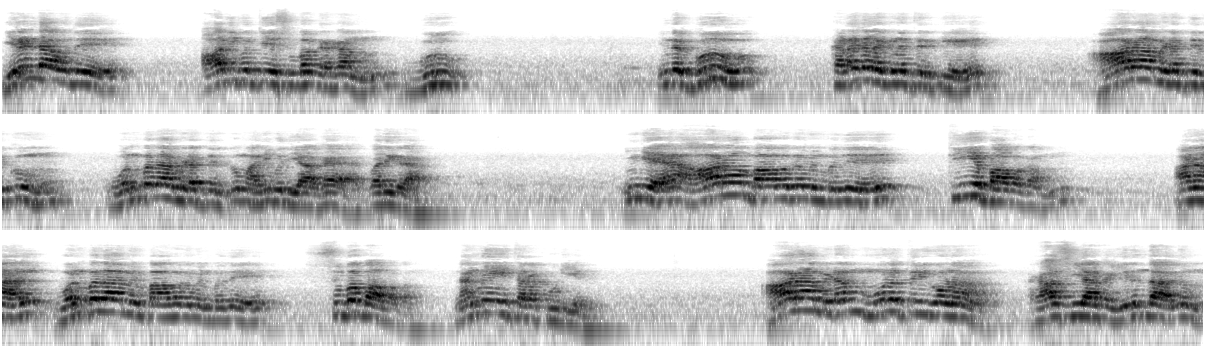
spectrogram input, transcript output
இரண்டாவது ஆதிபத்திய சுப கிரகம் குரு. இந்த குரு கடக லக்னத்திற்கு ஆறாம் இடத்திற்கும் ஒன்பதாம் இடத்திற்கும் அதிபதியாக வருகிறார். இங்க ஆறாம் பாவகம் என்பது தீய பாவகம். ஆனால் ஒன்பதாம் பாவகம் என்பது சுபபாவகம் நன்மையை தரக்கூடியது. ஆறாம் இடம் மூல திரிகோண ராசியாக இருந்தாலும்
